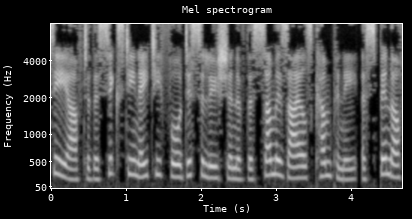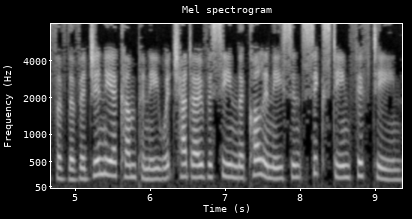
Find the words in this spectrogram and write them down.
sea after the 1684 dissolution of the Somers Isles Company a spin-off of the Virginia Company which had overseen the colony since 1615.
